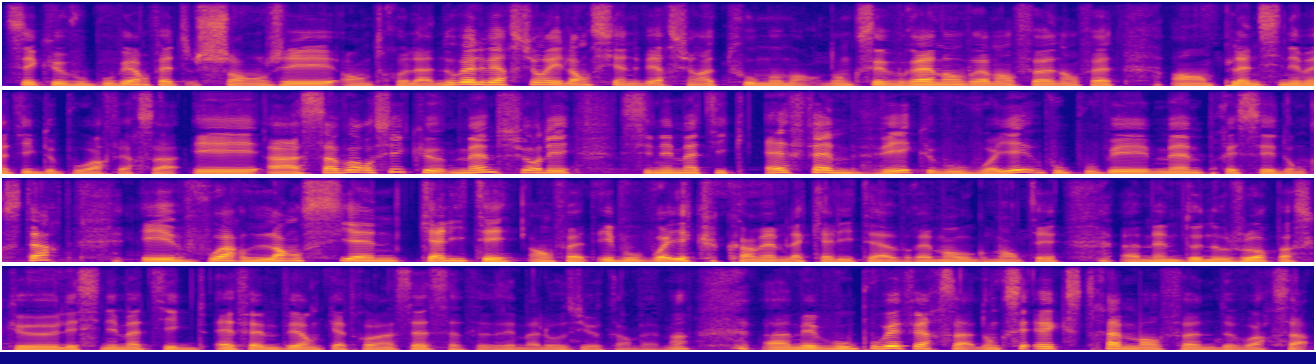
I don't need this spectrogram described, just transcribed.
c'est que vous pouvez en fait changer entre la nouvelle version et l'ancienne version à tout moment. Donc c'est vraiment vraiment fun en fait en pleine cinématique de pouvoir faire ça. Et à savoir aussi que même sur les cinématiques FMV que vous voyez, vous pouvez même presser donc Start et voir l'ancienne qualité en fait. Et vous voyez que quand même la qualité a vraiment augmenté, euh, même de nos jours, parce que les cinématiques FMV en 96, ça faisait mal aux yeux quand même. Hein. Euh, mais vous pouvez faire ça. Donc c'est extrêmement fun de voir ça.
